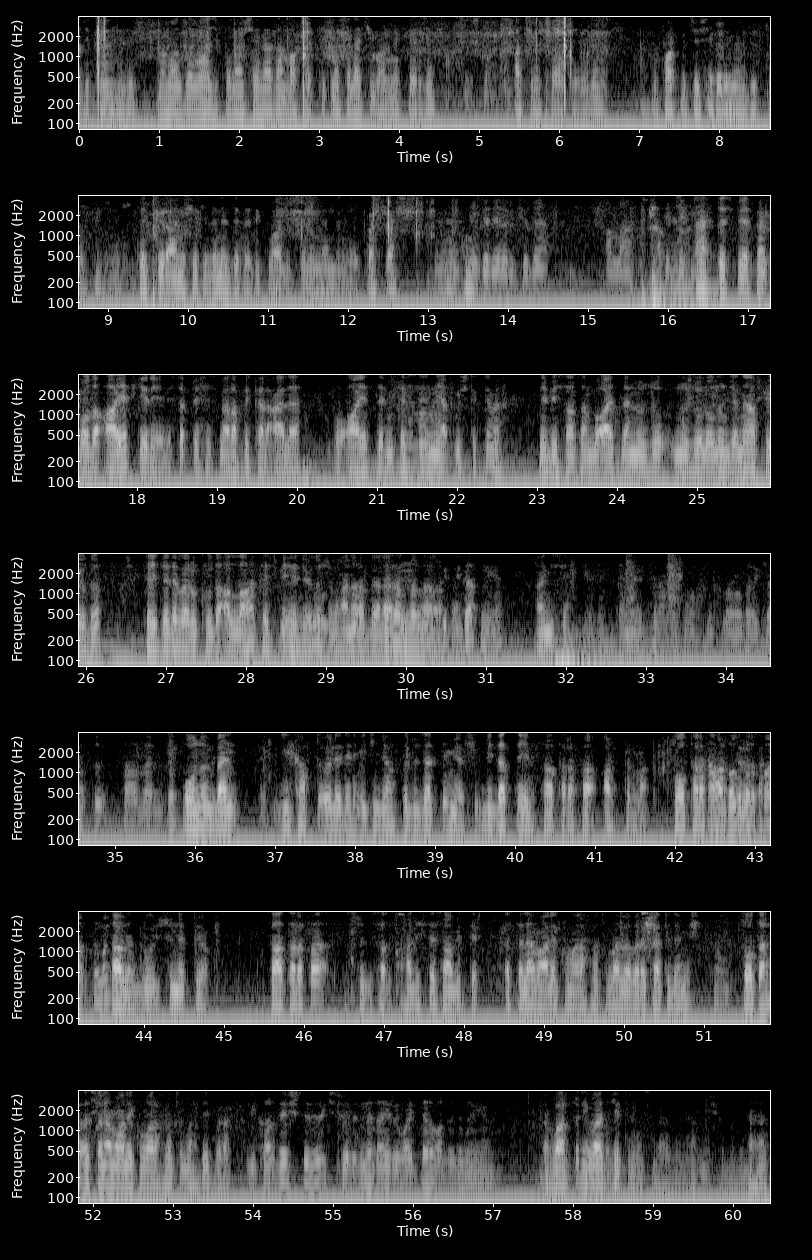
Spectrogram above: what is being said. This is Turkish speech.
Vacipleri dedik. Namazda vacip olan şeylerden bahsettik. Mesela kim örnek verecek? Açılış duasıydı değil mi? Bu farklı çeşitleri mevcuttu. Tekbir aynı şekilde nedir dedik? Vaciplerindendir dedik. Başka? Secdede ve rükuda Allah tesbih etmek. Heh, tesbih etmek. O da ayet gereğiydi. Sebbih isme rabbikel ala. O ayetlerin tefsirini yapmıştık değil mi? Nebi Salsan bu ayetlerin nuzul, nuzul olunca ne yapıyordu? Secdede ve rukuda Allah'a tesbih ediyordu. Subhane rabbiyal azim. Selamlar rabbiyal- bidat mı ya? Hangisi? Yani ve berekatuhu sağ verdikten Onu ben ilk hafta öyle dedim, ikinci hafta düzelttim ya. Şu bidat değil, sağ tarafa arttırmak. Sol tarafa Tam sol arttırırsa. tarafa arttırmak Tabii bu sünnette yok. Sağ tarafa hadiste sabittir. Esselamu aleyküm ve rahmetullah ve berekatü demiş. Tamam. Sol tarafa Esselamu aleyküm ve rahmetullah deyip bırak. Bir kardeş de dedi ki söylediğine dair rivayetler var dedi bunun yani. E, Varsa rivayet getirmesi lazım ya. İnşallah. Hı hı.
